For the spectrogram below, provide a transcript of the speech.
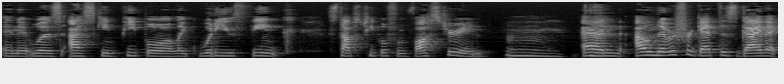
and it was asking people like what do you think stops people from fostering Mm. and I'll never forget this guy that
